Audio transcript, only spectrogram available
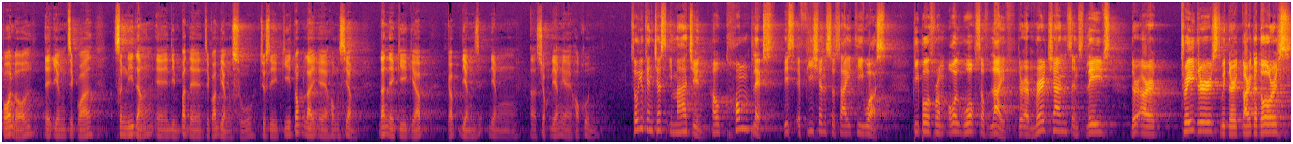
保罗会用一寡生理人诶明白嘅一寡名词，就是基督内嘅方向，咱嘅基业及灵灵诶属灵嘅学分。 So you can just imagine how complex this Ephesian society was. People from all walks of life. There are merchants and slaves. There are traders with their cargadores.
